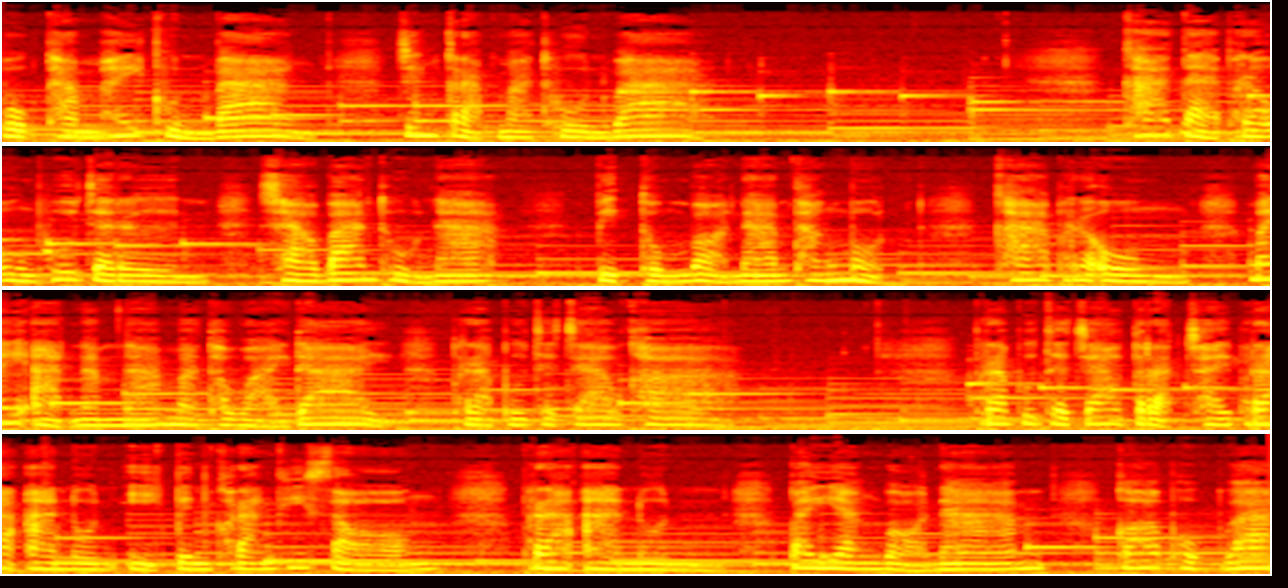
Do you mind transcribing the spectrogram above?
ถูกทำให้ขุ่นบ้าง จึงกลับมาทูลว่าข้าแต่พระองค์ผู้เจริญ ชาวบ้านถูนะ ปิดถมบ่อน้ำทั้งหมด ข้าพระองค์ไม่อาจนำน้ำมาถวายได้ พระพุทธเจ้าข้าพระพุทธเจ้าตรัสใช้พระอานนท์อีกเป็นครั้งที่สอง พระอานนท์ไปยังบ่อน้ำก็พบว่า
